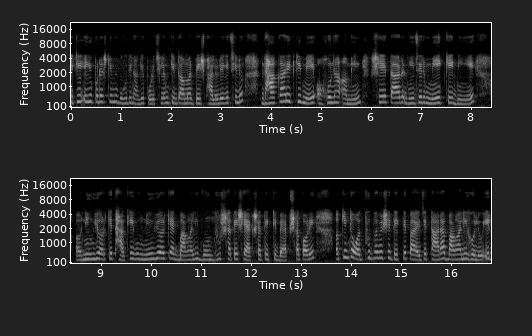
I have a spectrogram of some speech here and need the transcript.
এটি এই উপন্যাসটি আমি বহুদিন আগে পড়েছিলাম কিন্তু আমার বেশ ভালো লেগেছিল। ঢাকার একটি মেয়ে অহনা আমিন সে তার নিজের মেয়েকে নিয়ে নিউ ইয়র্কে থাকে এবং নিউ ইয়র্কে এক বাঙালি বন্ধুর সাথে সে একসাথে একটি ব্যবসা করে। কিন্তু অদ্ভুতভাবে সে দেখতে পায় যে তারা বাঙালি হলেও এর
